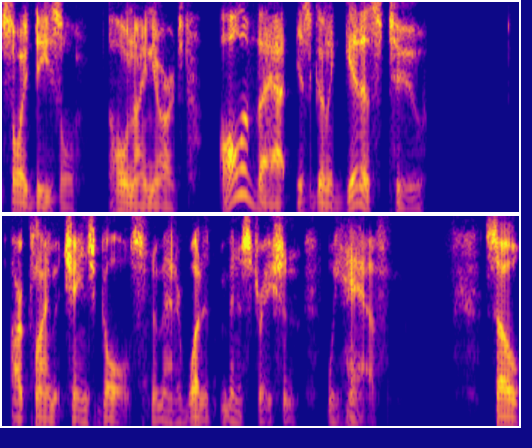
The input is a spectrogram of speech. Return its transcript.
soy diesel, the whole nine yards. All of that is going to get us to our climate change goals, no matter what administration we have. So,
